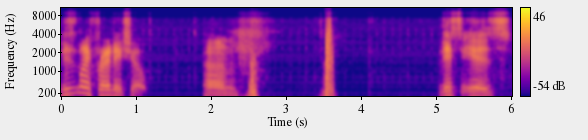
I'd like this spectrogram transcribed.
This is my Friday show. Um, this is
